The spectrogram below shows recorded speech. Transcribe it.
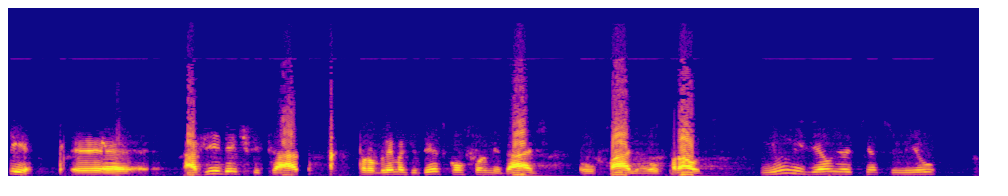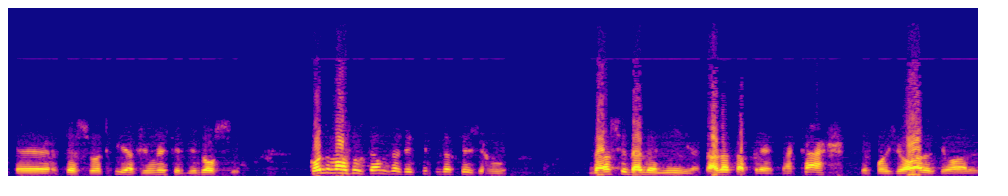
que é, havia identificado problema de desconformidade, ou falha, ou fraude, em 1 milhão e 800 mil é, pessoas que haviam recebido auxílio. Quando nós juntamos as equipes da CGU, da cidadania, da DataPress, da Caixa, depois de horas e horas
